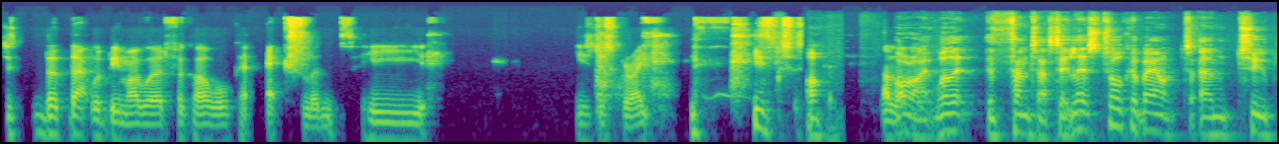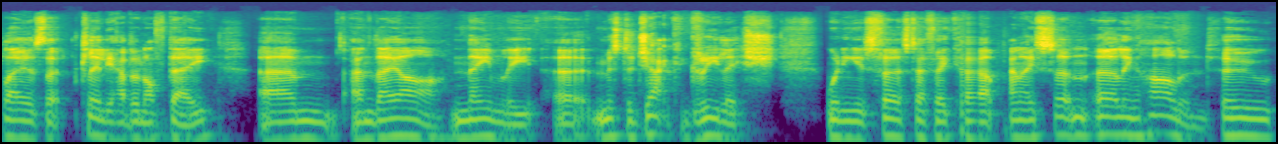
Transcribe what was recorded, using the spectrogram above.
Just that that would be my word for Kyle Walker. Excellent. He he's just great. he's just Oh, all right. Well, it, fantastic. Let's talk about um, two players that clearly had an off day, um, and they are, namely, uh, Mr. Jack Grealish winning his first FA Cup, and a certain Erling Haaland who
